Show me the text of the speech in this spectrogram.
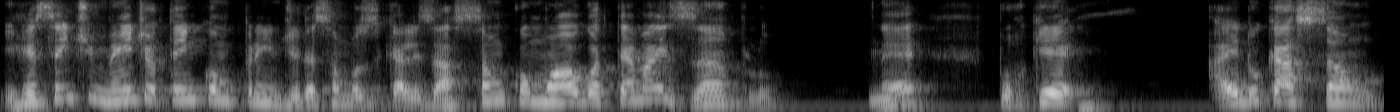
E recentemente eu tenho compreendido essa musicalização como algo até mais amplo, né? Porque a educação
